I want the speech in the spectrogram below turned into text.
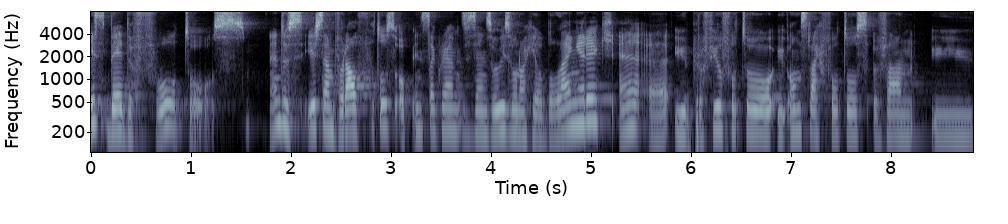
is bij de foto's. Dus eerst en vooral foto's op Instagram zijn sowieso nog heel belangrijk. Uh, uw profielfoto, uw omslagfoto's van uw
